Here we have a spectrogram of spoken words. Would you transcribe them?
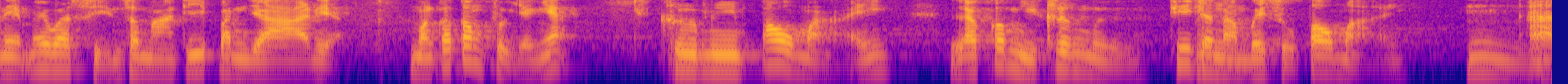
เนี่ยไม่ว่าศีลสมาธิปัญญาเนี่ยมันก็ต้องฝึกอย่างเงี้ย คือมีเป้าหมายแล้วก็มีเครื่องมือที่จะนำไปสู่เป้าหมาย อืมอ่า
